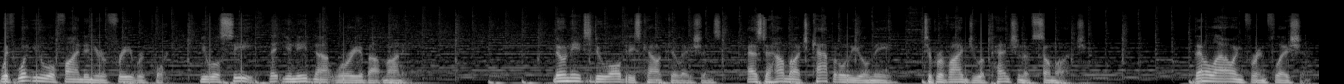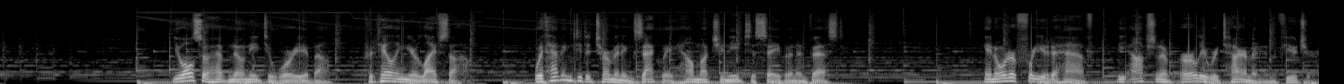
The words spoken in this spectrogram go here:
With what you will find in your free report, you will see that you need not worry about money. No need to do all these calculations as to how much capital you'll need to provide you a pension of so much. Then allowing for inflation. You also have no need to worry about curtailing your lifestyle with having to determine exactly how much you need to save and invest in order for you to have the option of early retirement in the future.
